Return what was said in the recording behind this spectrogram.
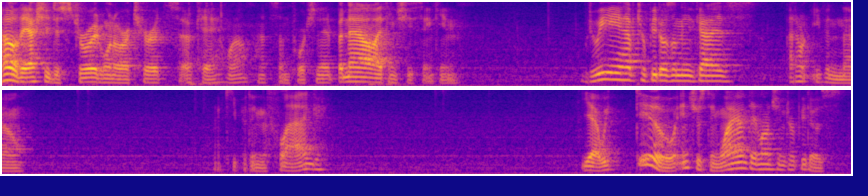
Oh, they actually destroyed one of our turrets. Okay, well, that's unfortunate. But now I think she's sinking. Do we have torpedoes on these guys? I don't even know. I keep hitting the flag. Yeah, we do. Interesting. Why aren't they launching torpedoes?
